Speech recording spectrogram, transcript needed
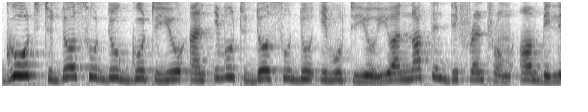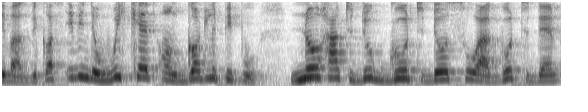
good to those who do good to you and evil to those who do evil to you, you are nothing different from unbelievers because even the wicked, ungodly people know how to do good to those who are good to them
